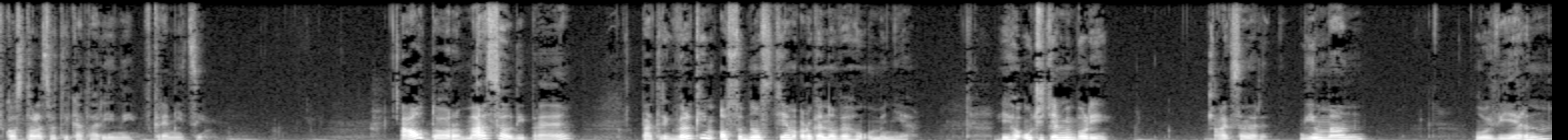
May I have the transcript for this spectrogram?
v kostole Sv. Kataríny v Kremnici. Autor Marcel Dupré patrí k veľkým osobnostiam organového umenia. Jeho učiteľmi boli Alexander Gilman, Louis Vierne,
